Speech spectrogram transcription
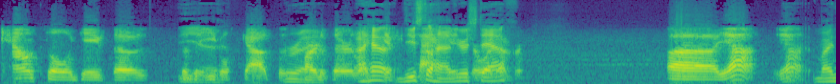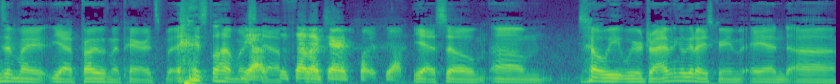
council gave those to Yeah. the Eagle Scouts as Right. part of their. I Like, have- do you still have your staff? Uh, yeah, yeah, Mine's at my yeah, probably with my parents, but I still have my yeah. staff. It's at my parents' place. Yeah. Yeah, so um, so we, we were driving to go get ice cream, and uh,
